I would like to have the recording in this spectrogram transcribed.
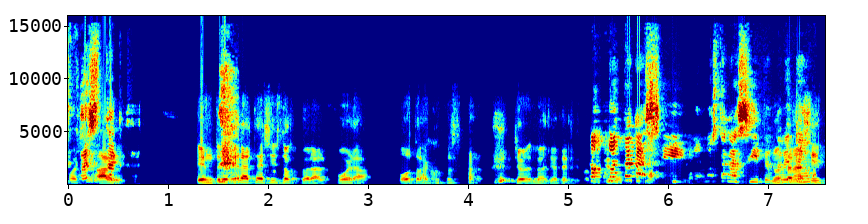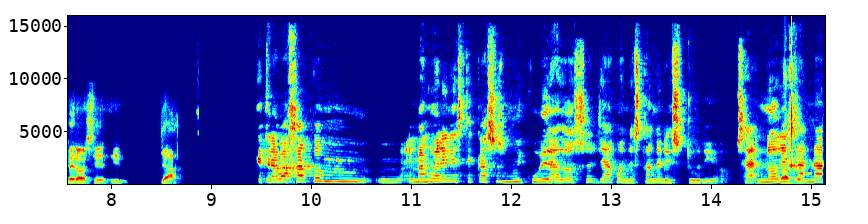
pues, vale, entregué la tesis doctoral, fuera, otra cosa. Yo, no, yo te entiendo. No, no están así, no están así, pero. No están así, pero sí decir, ya. Que trabajar con Emanuel en este caso es muy cuidadoso ya cuando está en el estudio. O sea, no deja nada.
